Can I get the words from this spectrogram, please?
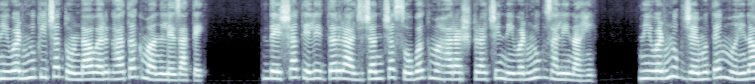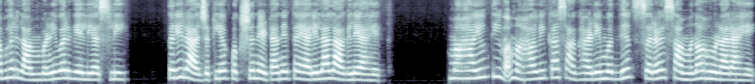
निवडणुकीच्या तोंडावर घातक मानले जाते. देशातील इतर राज्यांच्या सोबत महाराष्ट्राची निवडणूक झाली नाही. निवडणूक जेमतेम महिनाभर लांबणीवर गेली असली तरी राजकीय पक्ष नेटाने तयारीला लागले आहेत. महायुती व महाविकास आघाडीमध्येच सरळ सामना होणार आहे.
